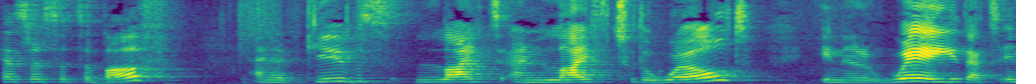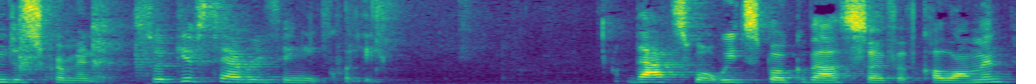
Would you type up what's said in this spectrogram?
Keser sits above and it gives light and life to the world in a way that's indiscriminate. So it gives to everything equally. That's what we spoke about, Sof of Kalaman.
